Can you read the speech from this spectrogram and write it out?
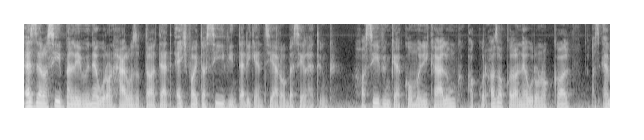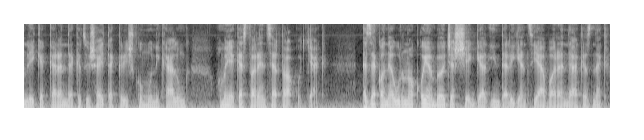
Ezzel a szívben lévő neuronhálózattal tehát egyfajta szívintelligenciáról beszélhetünk. Ha szívünkkel kommunikálunk, akkor azokkal a neuronokkal, az emlékekkel rendelkező sejtekkel is kommunikálunk, amelyek ezt a rendszert alkotják. Ezek a neuronok olyan bölcsességgel, intelligenciával rendelkeznek,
